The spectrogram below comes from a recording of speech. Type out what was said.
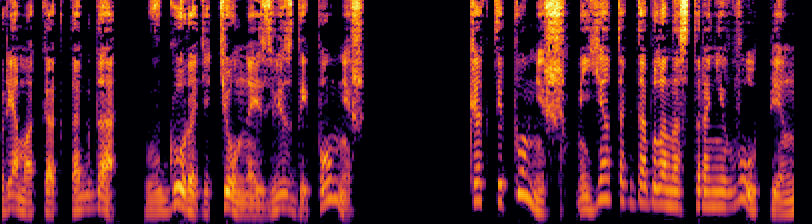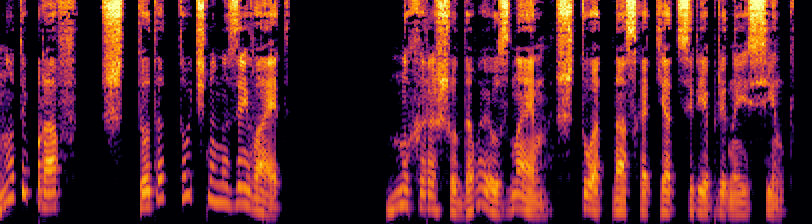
прямо как тогда, в городе темной звезды, помнишь? Как ты помнишь, я тогда была на стороне Вулпи, но ты прав, что-то точно назревает. Ну хорошо, давай узнаем, что от нас хотят Серебряный Синг.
